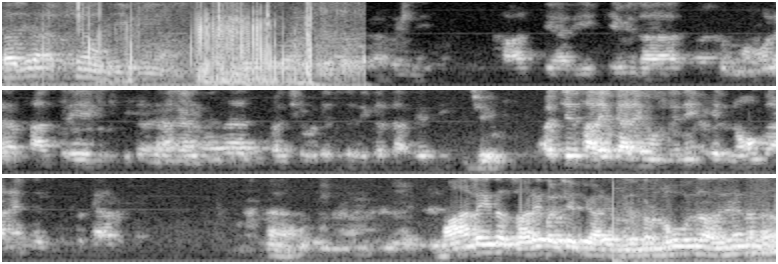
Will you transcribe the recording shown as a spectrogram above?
ਤਾਂ ਜਿਹੜਾ ਅੱਖੀਆਂ ਉਡੀਕ ਨੇ, ਖਾਸ ਤਿਆਰੀ ਕਿਵੇਂ ਦਾ ਮਾਹੌਲ ਹੈ? ਖਾਸ ਕਰੇ ਜ਼ਿਕਰ ਕਰਾਂਗਾ ਕਿ ਪੰਛੀ ਉੜ ਕੇ ਤੁਸੀਂ ਜ਼ਿਕਰ ਕਰਦੇ ਸੀ। ਜੀ। ਬੱਚੇ ਸਾਰੇ ਪਿਆਰੇ ਹੁੰਦੇ ਨੇ, ਇਹ ਨੌ ਗਾਣੇ ਚ ਪਿਆਰਾ ਬੱਚਾ। ਮਾਂ ਲਈ ਤਾਂ ਸਾਰੇ ਬੱਚੇ ਪਿਆਰੇ ਹੁੰਦੇ ਪਰ ਲੋਕ ਦੱਸਦੇ ਨੇ ਨਾ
